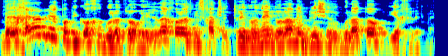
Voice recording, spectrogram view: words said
וחייב להיות פה פיקוח רגולטורי, זה לא יכול להיות משחק של טריליוני דולרים בלי שרגולטור יהיה חלק מהם.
